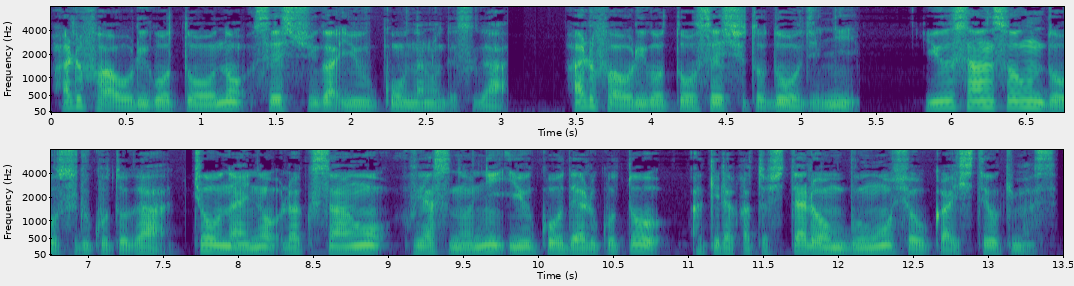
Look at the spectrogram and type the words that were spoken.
アルファオリゴ糖の摂取が有効なのですが、アルファオリゴ糖摂取と同時に、有酸素運動をすることが腸内の酪酸を増やすのに有効であることを明らかとした論文を紹介しておきます。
